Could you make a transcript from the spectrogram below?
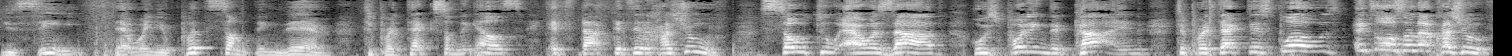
You see that when you put something there to protect something else, it's not considered chashuv. So to our zav, who's putting the cotton to protect his clothes, it's also not chashuv.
